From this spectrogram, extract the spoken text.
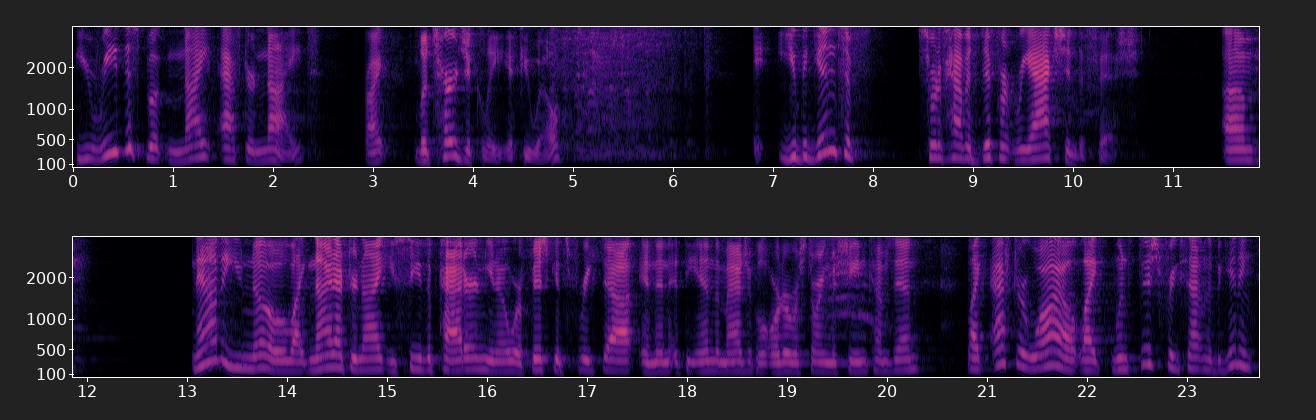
you read this book night after night, right, liturgically, if you will, you begin to f- sort of have a different reaction to Fish. Um, now that you know, like night after night, you see the pattern, you know, where fish gets freaked out and then at the end the magical order restoring machine comes in. Like after a while, like when fish freaks out in the beginning,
